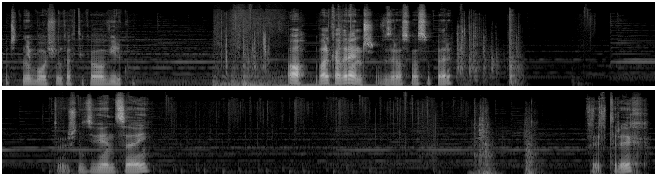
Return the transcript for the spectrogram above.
Znaczy to nie było o świnkach, tylko o wilku. O! Walka wręcz wzrosła, super. Tu już nic więcej. Wytrych.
